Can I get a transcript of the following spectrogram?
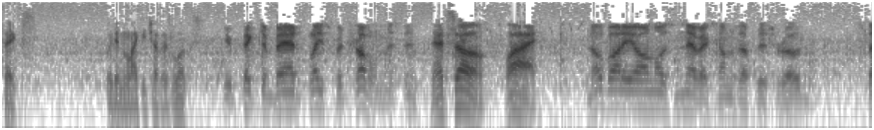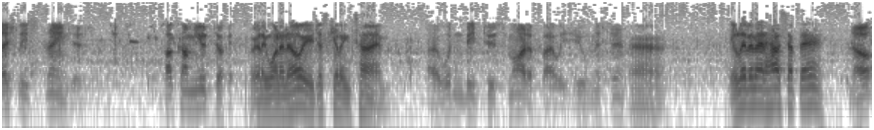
stakes. We didn't like each other's looks. You picked a bad place for trouble, mister. That's so. Why? Nobody almost never comes up this road, especially strangers. How come you took it? Really want to know, or are you just killing time? I wouldn't be too smart if I was you, mister. Ah. You live in that house up there? No,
